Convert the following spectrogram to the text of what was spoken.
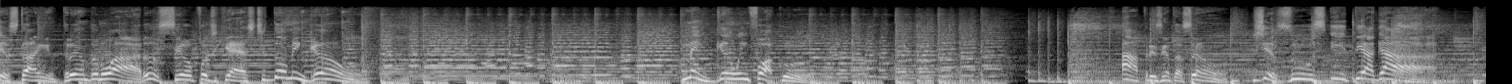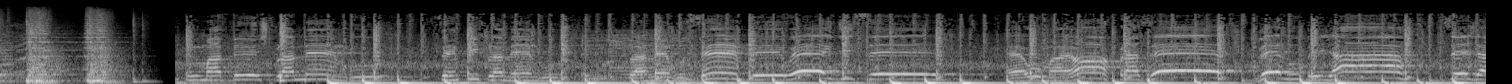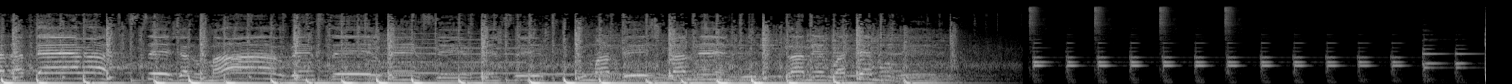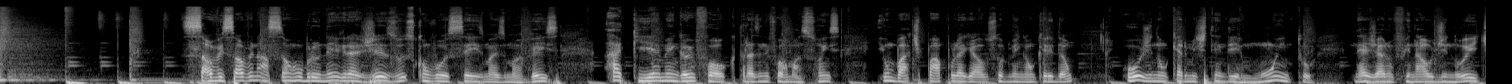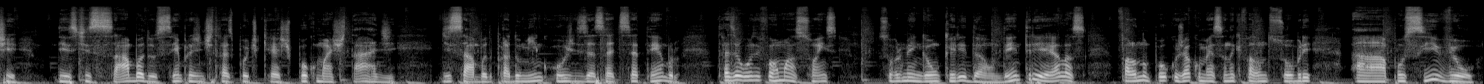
Está entrando no ar o seu podcast Domingão. Mengão em Foco. Apresentação: Jesus e TH. Uma vez Flamengo, sempre Flamengo. Flamengo sempre eu hei de ser. Seja no mar. Vencer, vencer, vencer. Uma vez Flamengo, Flamengo até morrer. Salve, salve nação rubro-negra, Jesus com vocês mais uma vez. Aqui é Mengão em Foco, trazendo informações e um bate-papo legal sobre Mengão Queridão. Hoje não quero me estender muito, né? Já no final de noite deste sábado, sempre a gente traz podcast pouco mais tarde, de sábado para domingo, hoje 17 de setembro, trazer algumas informações sobre Mengão Queridão. Dentre elas, falando um pouco, já começando aqui falando sobre a possível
